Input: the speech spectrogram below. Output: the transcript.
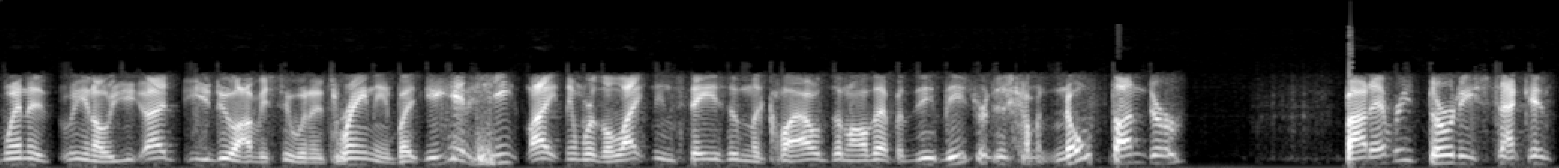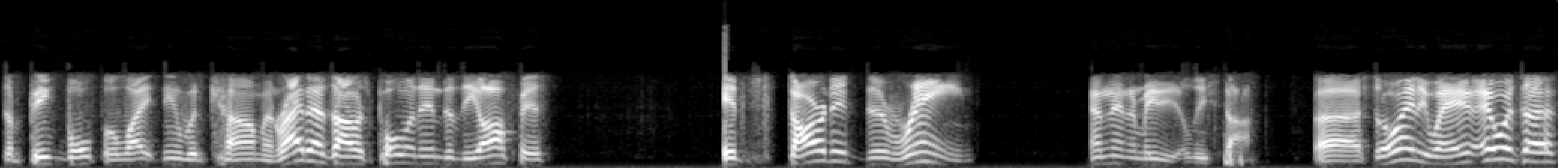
when it you know you uh, you do obviously when it's raining, but you get heat lightning where the lightning stays in the clouds and all that. But these, these were just coming, no thunder. About every thirty seconds, a big bolt of lightning would come, and right as I was pulling into the office, it started to rain, and then immediately stopped. Uh, so anyway, it was a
